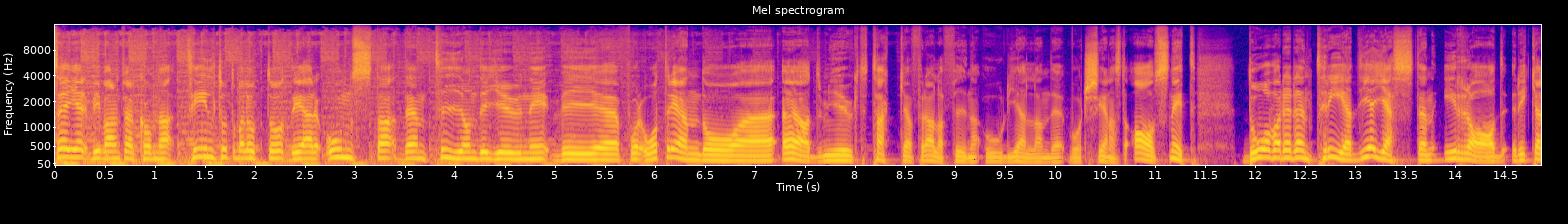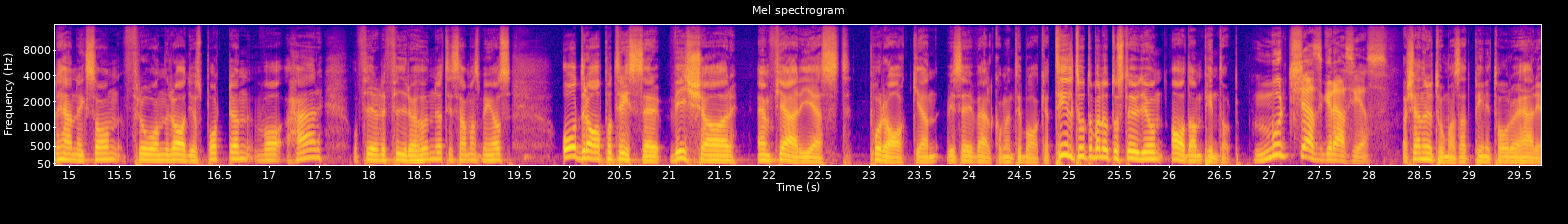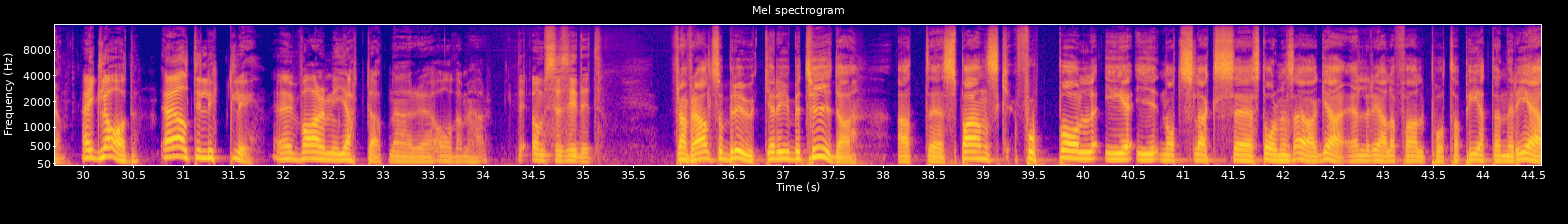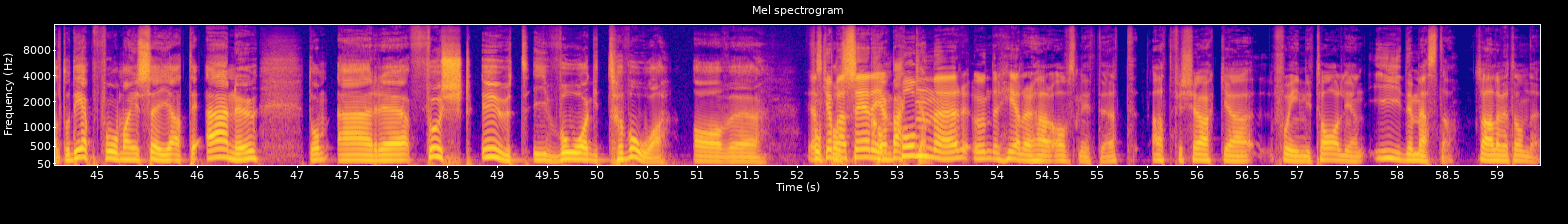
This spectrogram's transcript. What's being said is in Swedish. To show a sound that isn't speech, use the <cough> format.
Säger vi varmt välkomna till Toto Balotto. Det är onsdag den 10 juni. Vi eh, får återigen då eh, ödmjukt tacka för alla fina ord gällande vårt senaste avsnitt. Då var det den tredje gästen i rad. Rickard Henriksson från Radiosporten var här och firade 400 tillsammans med oss. Och dra på trisser, vi kör en fjärde gäst på raken. Vi säger välkommen tillbaka till Toto Balotto-studion, Adam Pintorp. Muchas gracias! Vad känner du Thomas att Pinitoro är här igen? Jag är glad. Jag är alltid lycklig. Jag är varm i hjärtat när eh, Adam är här. Det är ömsesidigt. Framförallt så brukar det ju betyda att eh, spansk fotboll är i något slags eh, stormens öga, eller i alla fall på tapeten rejält. Och det får man ju säga att det är nu. De är först ut i våg två av Jag ska bara säga det, jag kommer under hela det här avsnittet att försöka få in Italien i det mesta. Så alla vet om det.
